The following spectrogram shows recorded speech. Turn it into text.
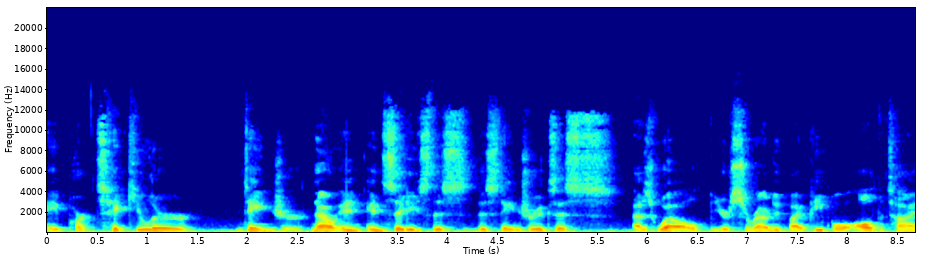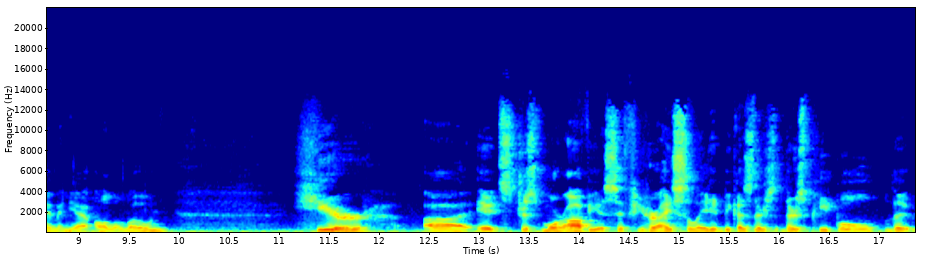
a particular danger. Now, in in cities, this this danger exists as well. You're surrounded by people all the time, and yet all alone. Here, uh, it's just more obvious if you're isolated because there's there's people that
